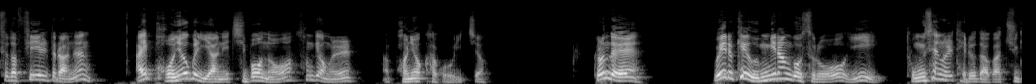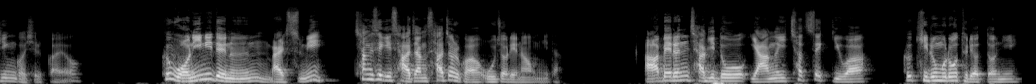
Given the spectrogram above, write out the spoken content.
to the field라는 아예 번역을 이 안에 집어넣어 성경을 번역하고 있죠. 그런데 왜 이렇게 은밀한 것으로 이 동생을 데려다가 죽인 것일까요? 그 원인이 되는 말씀이 창세기 4장 4절과 5절에 나옵니다. 아벨은 자기도 양의 첫 새끼와 그 기름으로 드렸더니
